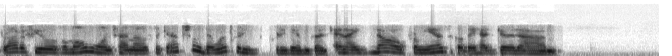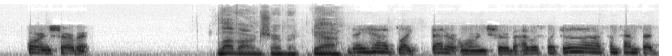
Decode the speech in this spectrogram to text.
brought a few of them over one time. I was like, actually, they were pretty, pretty damn good. And I know from years ago they had good, um, orange sherbet. Love orange sherbet. Yeah. They had like better orange sherbet. I was like, Ugh, sometimes I'd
